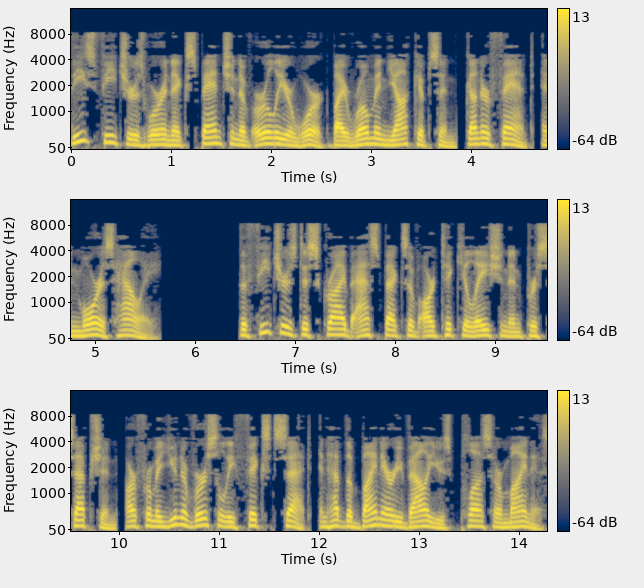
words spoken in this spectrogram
These features were an expansion of earlier work by Roman Jakobson, Gunnar Fant, and Morris Halle. The features describe aspects of articulation and perception, are from a universally fixed set, and have the binary values plus or minus.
